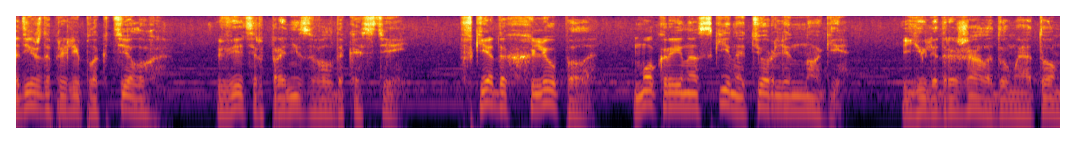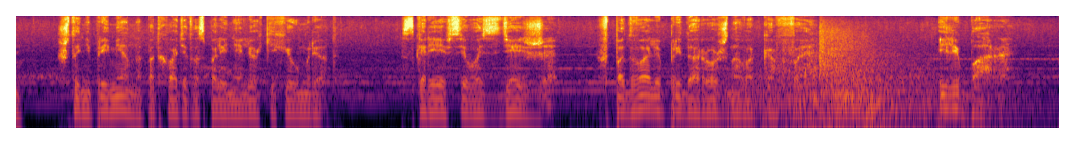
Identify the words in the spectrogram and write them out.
Одежда прилипла к телу, ветер пронизывал до костей. В кедах хлюпало, мокрые носки натерли ноги. Юля дрожала, думая о том, что непременно подхватит воспаление легких и умрет. Скорее всего, здесь же, в подвале придорожного кафе. Или бара.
